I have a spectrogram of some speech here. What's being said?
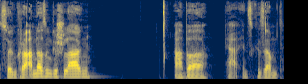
Sönkra Andersen geschlagen. Aber ja, insgesamt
